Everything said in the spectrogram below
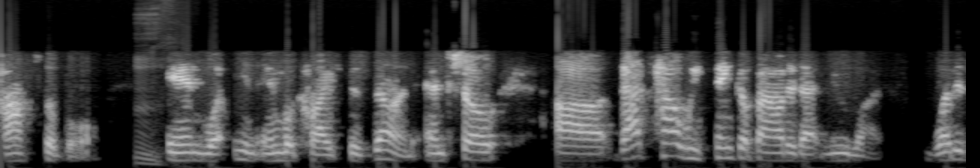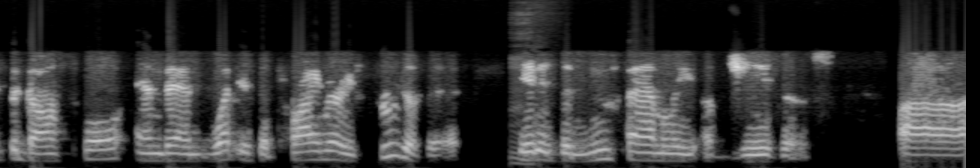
possible mm. in, what, in, in, what Christ has done. And so uh, that's how we think about it at New Life. What is the gospel? And then what is the primary fruit of it? Mm. It is the new family of Jesus. Uh,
